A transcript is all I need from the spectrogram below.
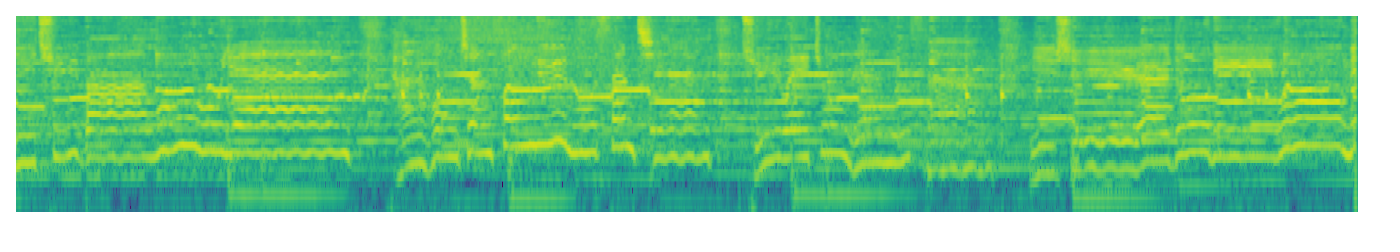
一曲把无言。看红尘风雨路三千，去为众人一散，一世而独立无眠。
